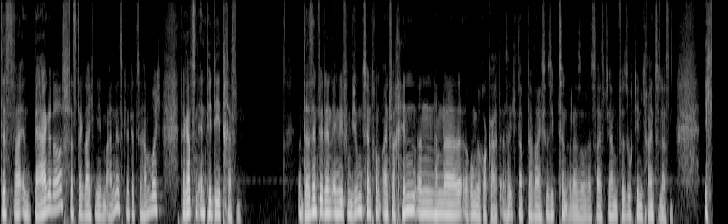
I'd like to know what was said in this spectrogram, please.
das war in Bergedorf, das da gleich nebenan ist, gehört ja zu Hamburg. Da gab es ein NPD-Treffen. Und da sind wir dann irgendwie vom Jugendzentrum einfach hin und haben da rumgerockert. Also ich glaube, da war ich so 17 oder so. Das heißt, wir haben versucht, die nicht reinzulassen. Ich,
